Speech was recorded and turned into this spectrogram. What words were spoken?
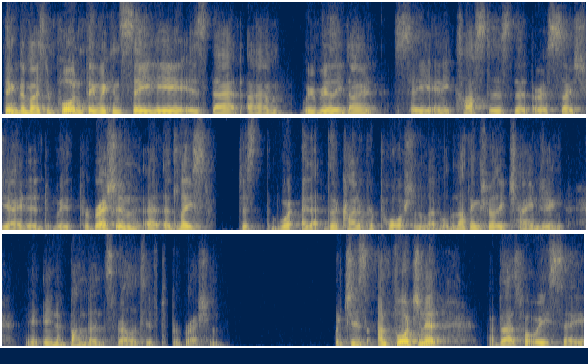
think the most important thing we can see here is that um, we really don't see any clusters that are associated with progression, at, at least just at the kind of proportion level. Nothing's really changing in, in abundance relative to progression, which is unfortunate, but that's what we see.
